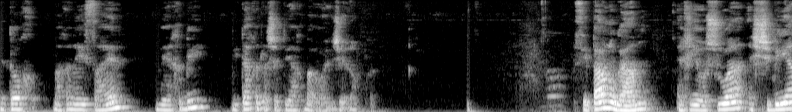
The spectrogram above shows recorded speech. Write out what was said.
לתוך מחנה ישראל והחביא מתחת לשטיח באוהל שלו. סיפרנו גם איך יהושע השביע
